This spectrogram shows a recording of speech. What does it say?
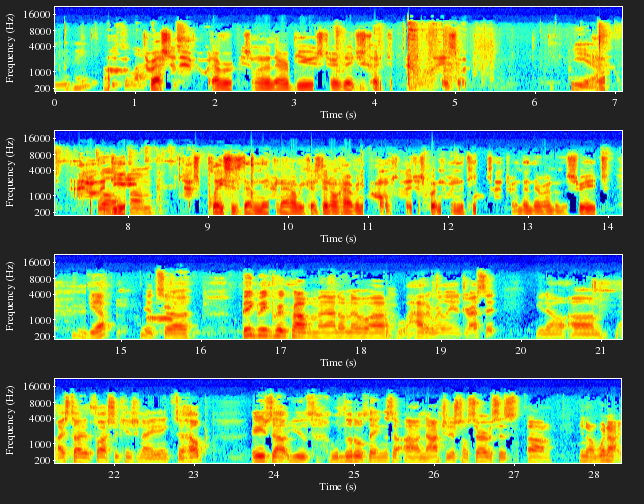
Mm-hmm. Um, the rest of them, for whatever reason, whether they're abused or they just couldn't get away. So yeah. Uh, well, the DA um, just places them there now because they don't have any homes, so they're just putting them in the teen center, and then they're running the streets. Yep, it's a big, big, big problem, and I don't know uh, how to really address it. You know, um, I started Foster Kids United Inc. to help aged out youth with little things, uh, non-traditional services. Um, you know, we're not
